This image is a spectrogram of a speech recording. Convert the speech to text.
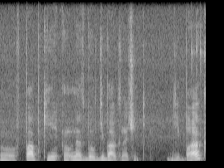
в папке у нас был debug, значит, debug.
